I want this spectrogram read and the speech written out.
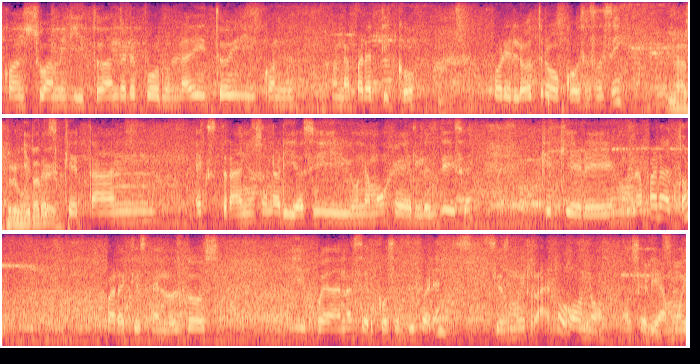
con su amiguito dándole por un ladito y con un aparatico por el otro o cosas así. Las Y preguntas pues de... qué tan extraño sonaría si una mujer les dice que quiere un aparato para que estén los dos y puedan hacer cosas diferentes. Si es muy raro o no, o sería muy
